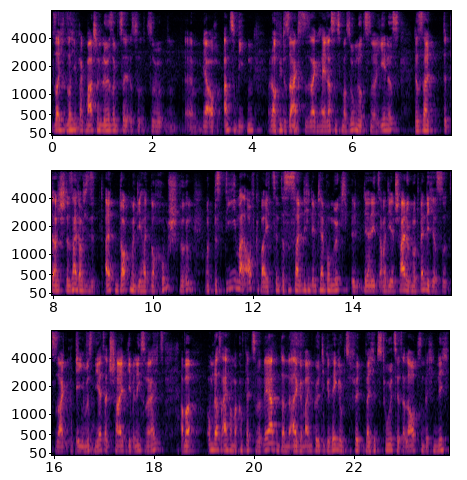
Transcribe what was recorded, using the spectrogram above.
solche, solche pragmatischen Lösungen zu, zu, zu ähm, ja auch anzubieten. Und auch wie du sagst, zu sagen, hey, lass uns mal Zoom nutzen oder jenes. Das ist halt, das, sind halt auch diese alten Dogmen, die halt noch rumschwirren. Und bis die mal aufgeweicht sind, das ist halt nicht in dem Tempo möglich, der jetzt aber die Entscheidung notwendig ist, sozusagen, Absolut, ey, wir müssen jetzt entscheiden, gehen wir links oder rechts, aber um das einfach mal komplett zu bewerten und dann eine allgemeingültige Regelung zu finden, welche Tools jetzt erlaubt sind, welche nicht,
